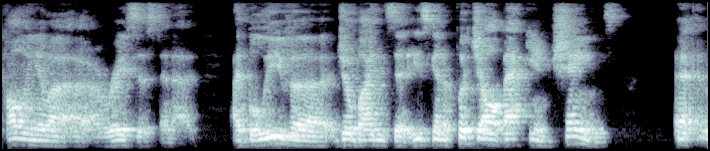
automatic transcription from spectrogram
calling him a, a a racist. And I, I believe uh, Joe Biden said he's going to put y'all back in chains. Uh,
